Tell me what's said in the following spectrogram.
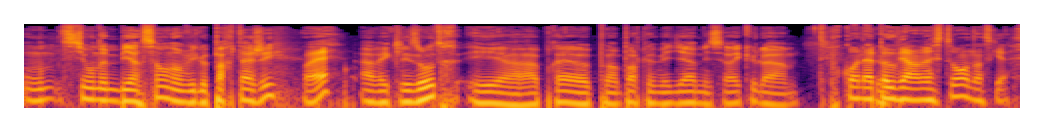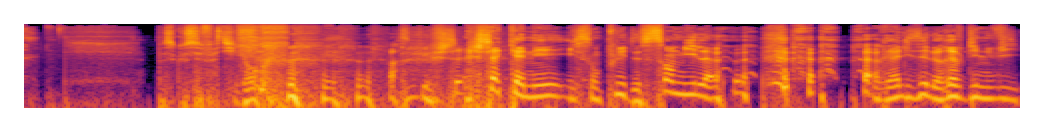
on- si on aime bien ça, on a envie de le partager Ouais avec les autres. Et euh, après, peu importe le média, mais c'est vrai que là, Pourquoi on n'a Le- pas ouvert un restaurant dans ce cas? Parce que c'est fatigant. Parce que cha- chaque année, ils sont plus de 100 000 à, à réaliser le rêve d'une vie.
